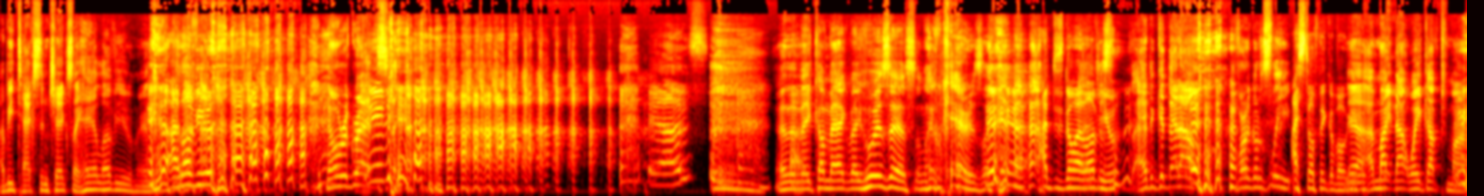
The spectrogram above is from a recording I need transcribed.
I'd be texting chicks like, hey, I love you. I love you. no regrets. Yes. and then they come back like, who is this? I'm like, who cares? Like, I just know I love just- you. I had to get that out before I go to sleep. I still think about yeah, you. Yeah, I might not wake up tomorrow.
